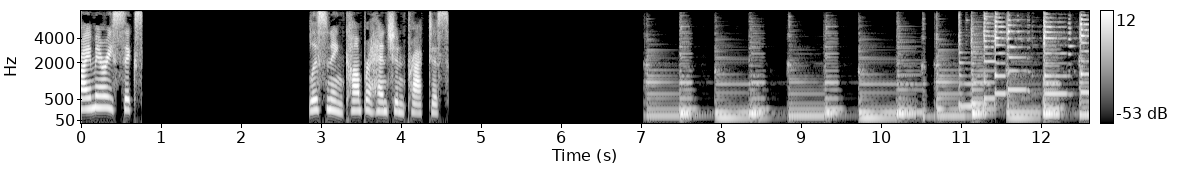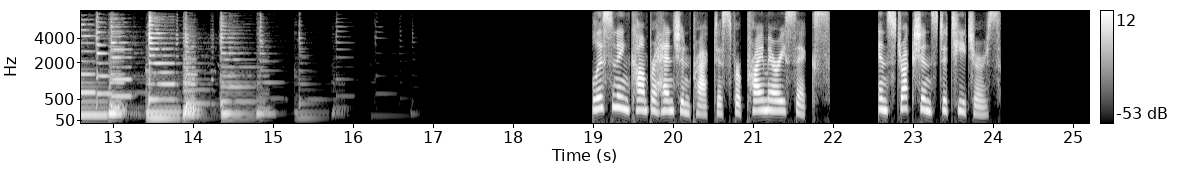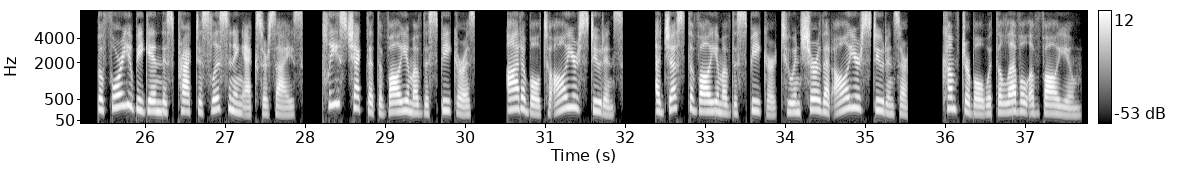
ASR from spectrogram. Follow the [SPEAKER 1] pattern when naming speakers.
[SPEAKER 1] Primary 6 Listening Comprehension Practice. Listening Comprehension Practice for Primary 6 Instructions to Teachers. Before you begin this practice listening exercise, please check that the volume of the speaker is audible to all your students. Adjust the volume of the speaker to ensure that all your students are comfortable with the level of volume.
